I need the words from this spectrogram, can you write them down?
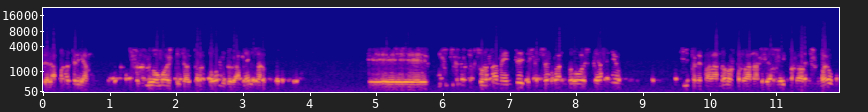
de, la patria. Un saludo muy especial para todos los de la mesa. Eh, afortunadamente, estoy cerrando este año y preparándonos para la Navidad y para el nuevo.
